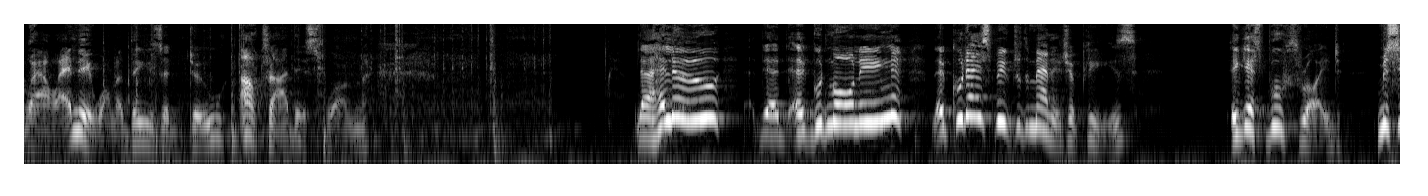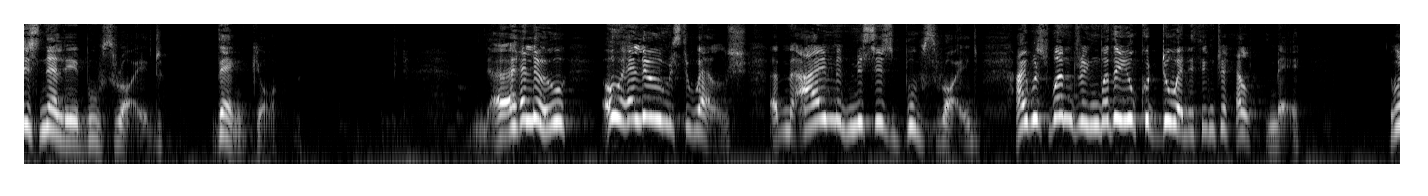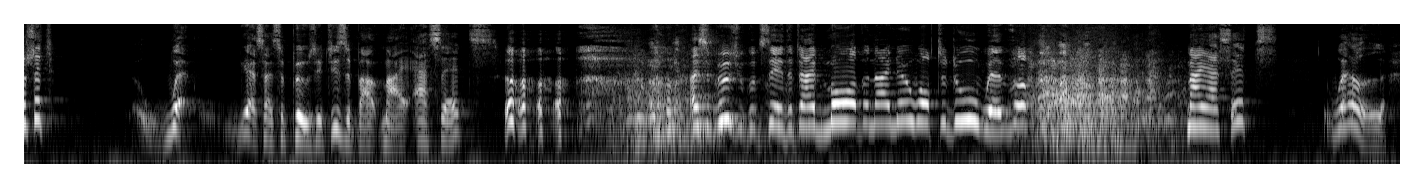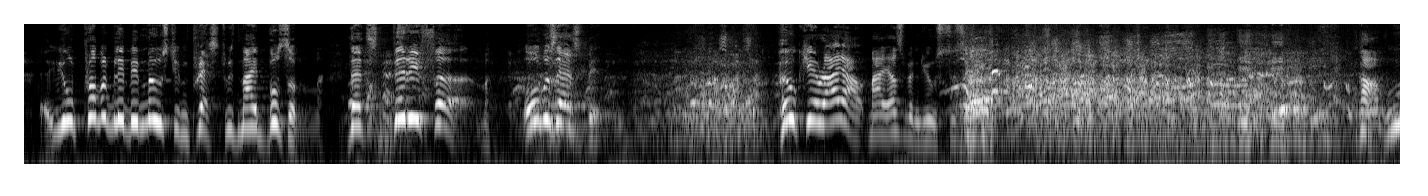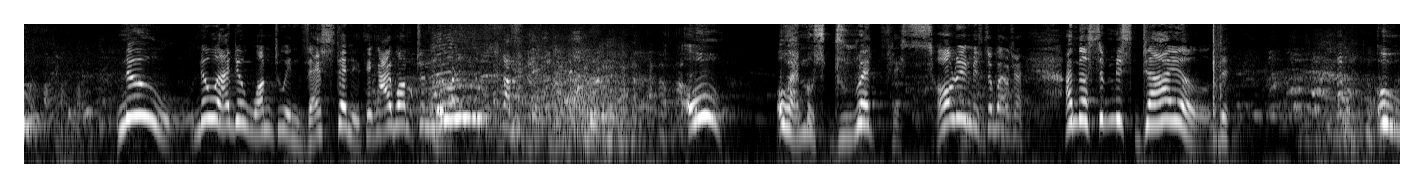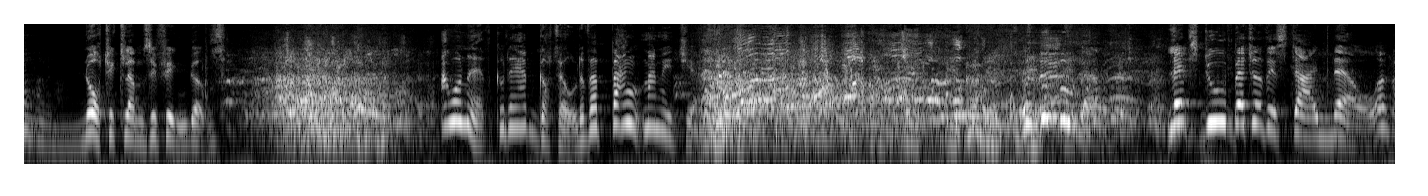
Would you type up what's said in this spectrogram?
Well, any one of these would do. I'll try this one. Uh, hello. Uh, uh, good morning. Uh, could I speak to the manager, please? Uh, yes, Boothroyd. Mrs. Nellie Boothroyd. Thank you. Hello. Oh, hello, Mr. Welsh. Um, I'm Mrs. Boothroyd. I was wondering whether you could do anything to help me. Was that? Well, yes, I suppose it is about my assets. I suppose you could say that I've more than I know what to do with. my assets? Well, you'll probably be most impressed with my bosom. That's very firm. Always has been. Poke your eye out, my husband used to say. Pardon? No, no, I don't want to invest anything. I want to lose something. Oh, oh, I'm most dreadfully sorry, Mr. Welsh. I must have misdialed. Oh, naughty clumsy fingers. How on earth could I have got hold of a bank manager? let's do better this time, Nell.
